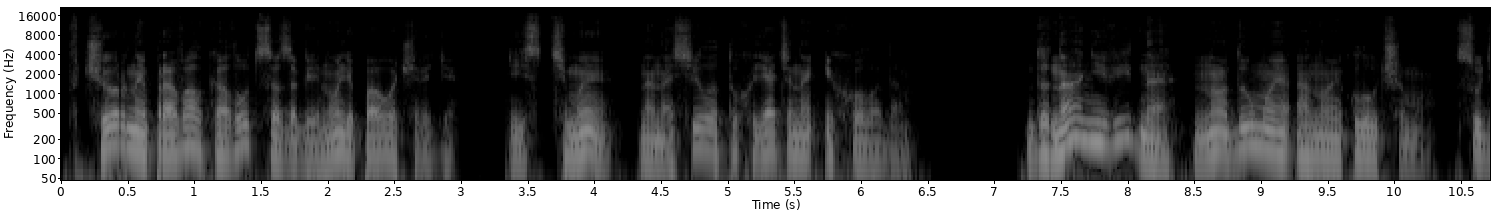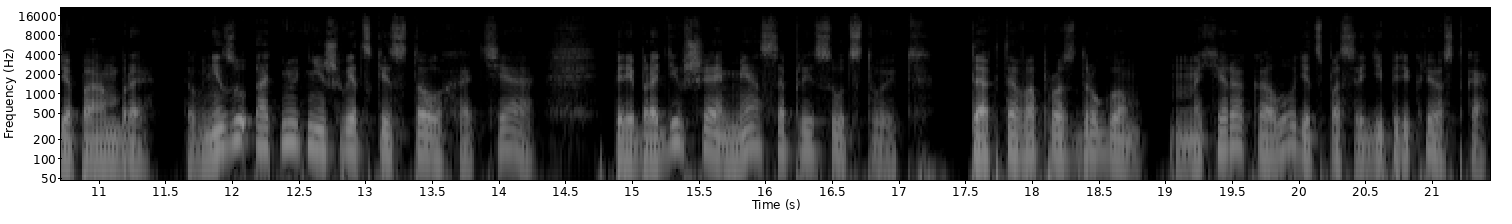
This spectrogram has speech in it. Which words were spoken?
В черный провал колодца заглянули по очереди. Из тьмы наносило тухлятина и холодом. Дна не видно, но, думаю, оно и к лучшему, судя по амбре. Внизу отнюдь не шведский стол, хотя перебродившее мясо присутствует. Так-то вопрос в другом. Нахера колодец посреди перекрестка?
